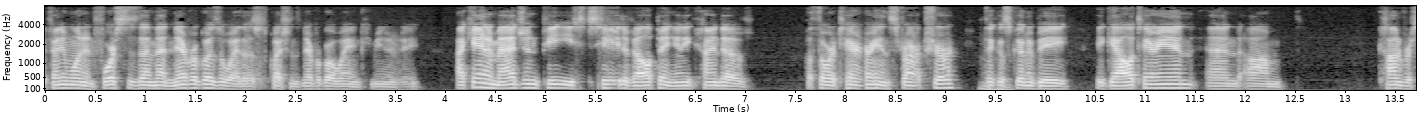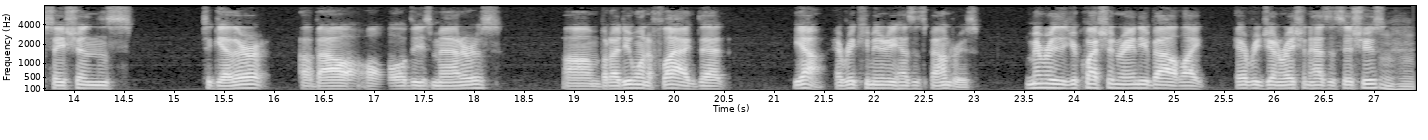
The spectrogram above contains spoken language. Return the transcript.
if anyone enforces them, that never goes away. Those questions never go away in community. I can't imagine PEC developing any kind of authoritarian structure. I think it's going to be egalitarian and um, conversations together about all of these matters. Um, but I do want to flag that, yeah, every community has its boundaries. Remember your question, Randy, about like every generation has its issues. Mm-hmm.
